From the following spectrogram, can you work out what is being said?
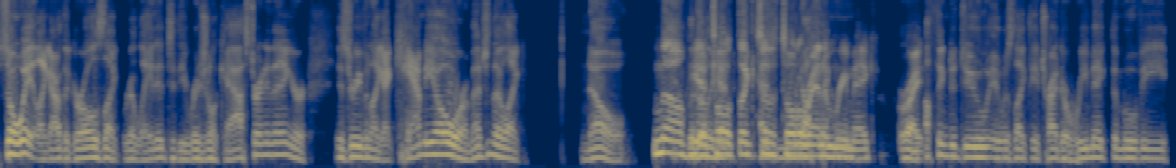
so wait, like are the girls like related to the original cast or anything, or is there even like a cameo or a mention? They're like, no, No, yeah, total, had- like just a total random remake. Right. nothing to do. It was like they tried to remake the movie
